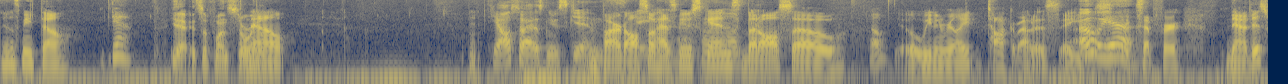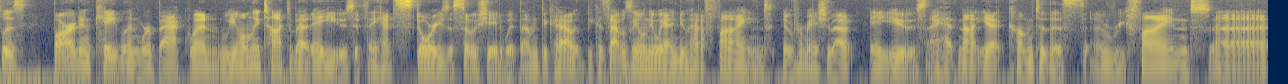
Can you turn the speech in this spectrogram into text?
it was neat though. Yeah. Yeah, it's a fun story. Now, He also has new skins. Bard also has new skins, oh, but also Oh. we didn't really talk about his AUs Oh, yeah. except for now this was Bard and Caitlyn were back when we only talked about AUs if they had stories associated with them because because that was the only way I knew how to find information about AUs. I had not yet come to this uh, refined, uh,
